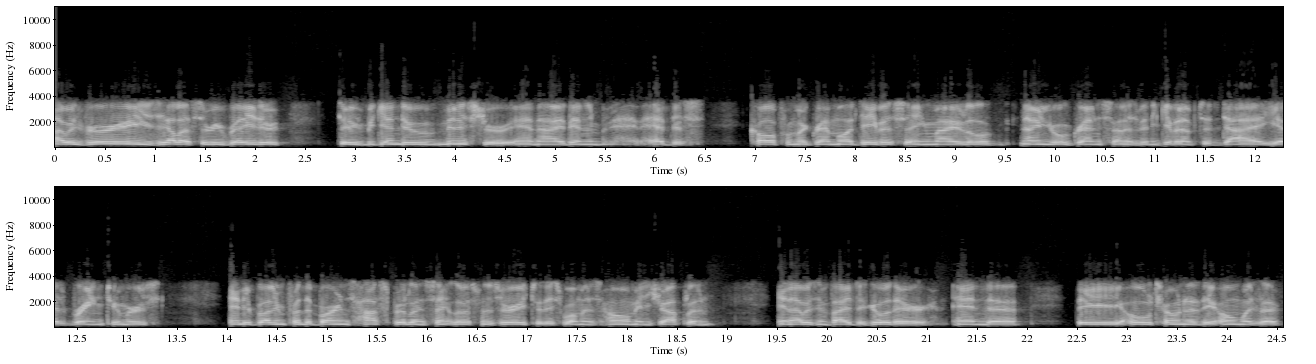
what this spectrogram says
I was very zealous to be ready to to begin to minister, and I then had this call from my grandma Davis saying my little nine-year-old grandson has been given up to die. He has brain tumors, and they brought him from the Barnes Hospital in St. Louis, Missouri, to this woman's home in Joplin, and I was invited to go there. And uh, the whole tone of the home was a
